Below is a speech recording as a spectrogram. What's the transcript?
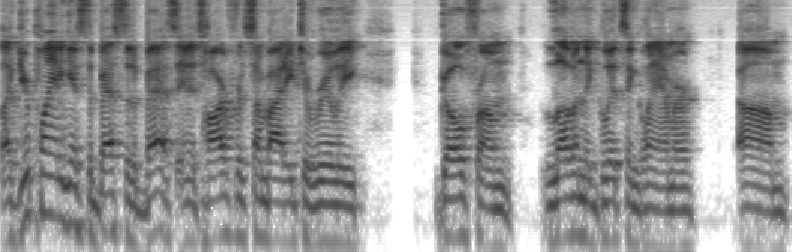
Like you're playing against the best of the best, and it's hard for somebody to really go from loving the glitz and glamour um,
